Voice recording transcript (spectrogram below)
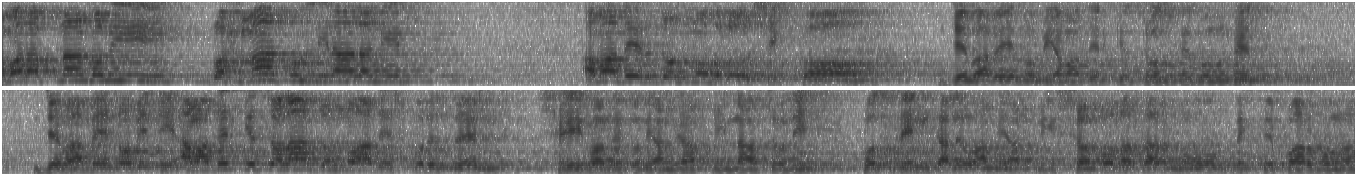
আমার আপনার নবী রহমাতুল্লিল আলমীর আমাদের জন্য হলো শিক্ষক। যেভাবে নবী আমাদেরকে চলতে বলবেন যেভাবে নবীজি আমাদেরকে চলার জন্য আদেশ করেছেন, সেইভাবে যদি আমি আপনি না চলি পশ্চিমকালেও আমি আপনি সফলতার মুখ দেখতে পারব না।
